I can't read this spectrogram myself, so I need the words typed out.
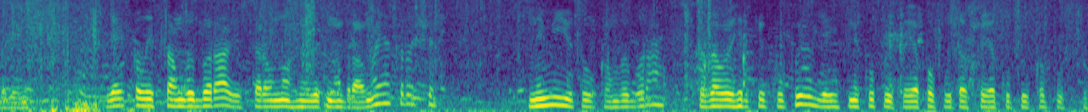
Блін. Я колись сам вибирав і все одно гнилих набрав. Ну я коротше не вмію толком вибирати. Сказав, огірки купив, я їх не купив, то я попутав, що я купив капусту.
